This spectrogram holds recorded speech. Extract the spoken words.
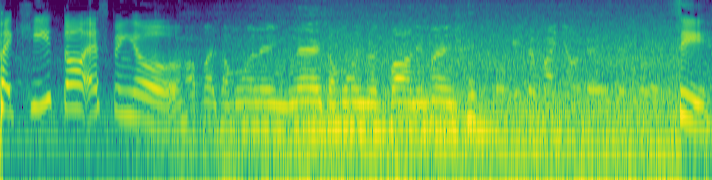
Paquito español. Papá, esa mujer es inglés, esa mujer no es Spanish, man. Sí.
